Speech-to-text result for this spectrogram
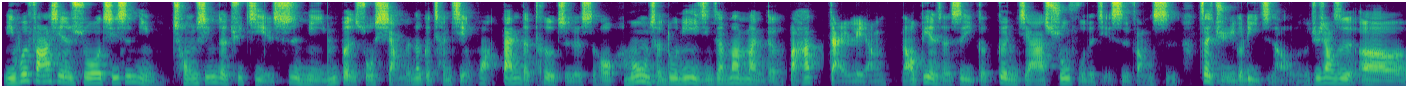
你会发现说，其实你重新的去解释你原本所想的那个很简化单的特质的时候，某种程度你已经在慢慢的把它改良，然后变成是一个更加舒服的解释方式。再举一个例子好了，就像是呃，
